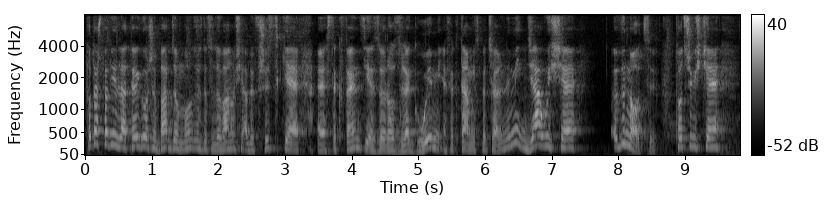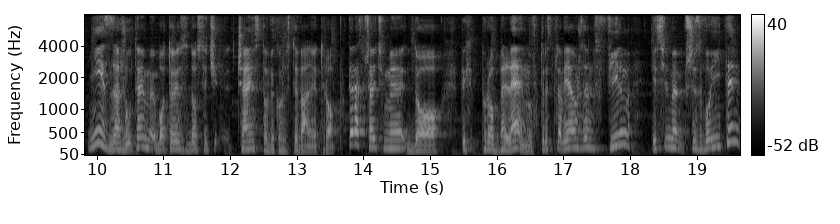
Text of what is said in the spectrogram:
To też pewnie dlatego, że bardzo mądrze zdecydowano się, aby wszystkie e, sekwencje z rozległymi efektami specjalnymi działy się w nocy. To oczywiście nie jest zarzutem, bo to jest dosyć często wykorzystywany trop. Teraz przejdźmy do tych problemów, które sprawiają, że ten film jest filmem przyzwoitym,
